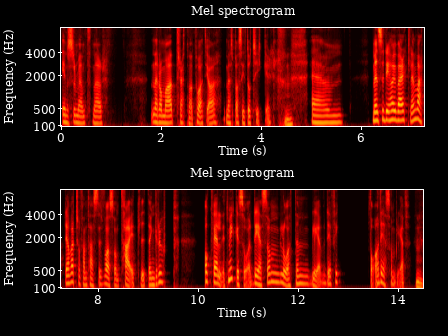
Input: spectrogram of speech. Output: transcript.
instrument när, när de har tröttnat på att jag mest bara sitter och tycker. Ehm, men så det har ju verkligen varit, det har varit så fantastiskt att vara så en tajt liten grupp. Och väldigt mycket så, det som låten blev, det fick vara det som blev. Mm.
